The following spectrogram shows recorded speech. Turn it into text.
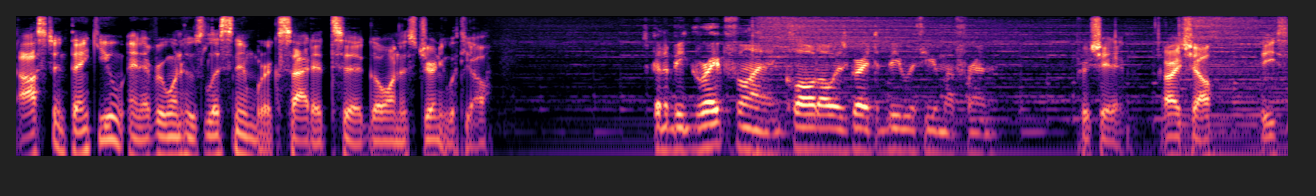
Austin, thank you, and everyone who's listening. We're excited to go on this journey with y'all going to be great fun. And Claude, always great to be with you, my friend. Appreciate it. All right, y'all. Peace.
